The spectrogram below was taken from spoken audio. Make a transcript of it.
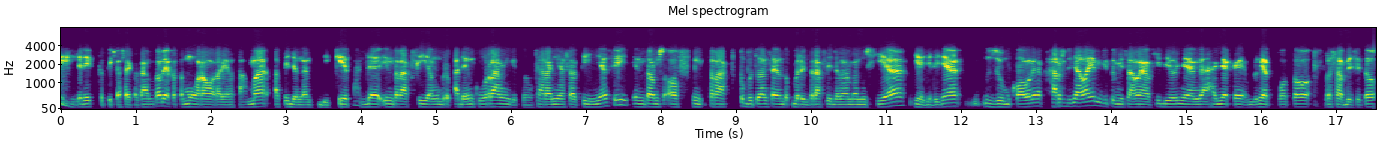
Jadi ketika saya ke kantor ya ketemu orang-orang yang sama tapi dengan sedikit. Ada interaksi yang ber, ada yang kurang gitu. Caranya satunya sih in terms of interaksi kebutuhan saya untuk berinteraksi dengan manusia ya jadinya zoom callnya harus dinyalain gitu misalnya videonya. Nggak hanya kayak melihat foto terus habis itu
